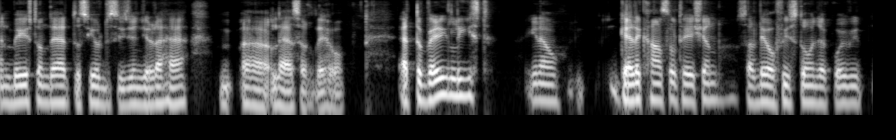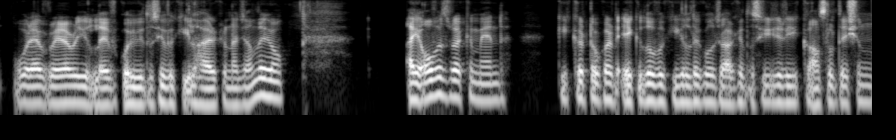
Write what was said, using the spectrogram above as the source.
ਐਂਡ ਬੇਸਡ ਔਨ ਦੈਟ ਤੁਸੀਂ ਉਹ ਡਿਸੀਜਨ ਜਿਹੜਾ ਹੈ ਲੈ ਸਕਦੇ ਹੋ at the very least you know get a consultation ਸਾਡੇ ਆਫਿਸ ਤੋਂ ਜਾਂ ਕੋਈ ਵੀ wherever wherever you live ਕੋਈ ਵੀ ਤੁਸੀਂ ਵਕੀਲ ਹਾਇਰ ਕਰਨਾ ਚਾਹੁੰਦੇ ਹੋ ਆਈ ਆਲਵੇਸ ਰეკਮੈਂਡ ਕਿ ਘੱਟੋ ਘੱਟ ਇੱਕ ਦੋ ਵਕੀਲ ਦੇ ਕੋਲ ਜਾ ਕੇ ਤੁਸੀਂ ਜਿਹੜੀ ਕੰਸਲਟੇਸ਼ਨ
